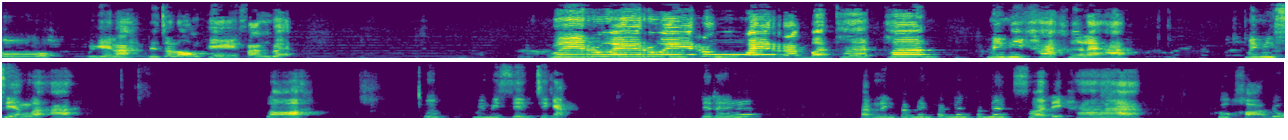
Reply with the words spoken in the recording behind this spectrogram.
โอ้เป็นไงล่ะ เดี๋ยวจะร้องเพลงให้ฟังด้วย รวยรวยรวยรวยระเบิดเถิดเทิงไม่มีค่าคืออะไรคะ ไม่มีเสียงเหรอคะหรอไม่มีเสียงจริงอะ่ะ เดี๋ยวเดี๋ยวแป๊บหนึงแป๊บหนึงแป๊บหนึงแป๊บหนึงสวัสดีค่ะ ครูขอดู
